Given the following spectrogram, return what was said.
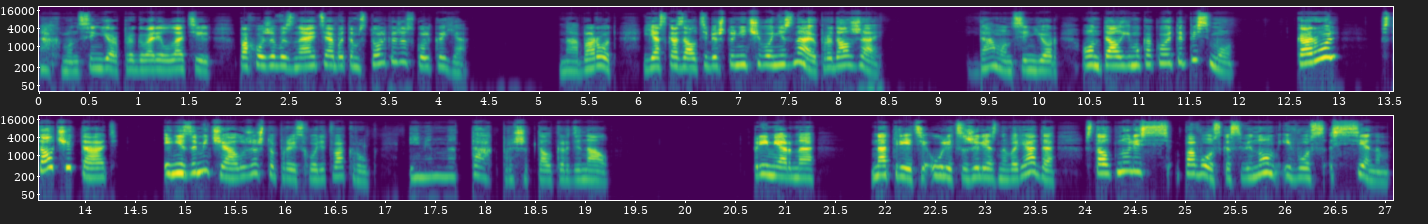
Ах, монсеньор, — проговорил Латиль, — похоже, вы знаете об этом столько же, сколько я. — Наоборот, я сказал тебе, что ничего не знаю, продолжай. — Да, монсеньор, он дал ему какое-то письмо. Король стал читать и не замечал уже, что происходит вокруг. — Именно так, — прошептал кардинал. Примерно на третьей улице Железного ряда столкнулись повозка с вином и воз с сеном.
